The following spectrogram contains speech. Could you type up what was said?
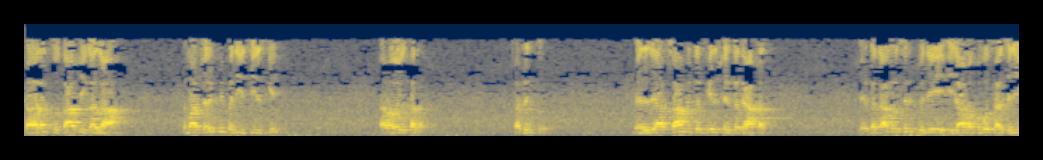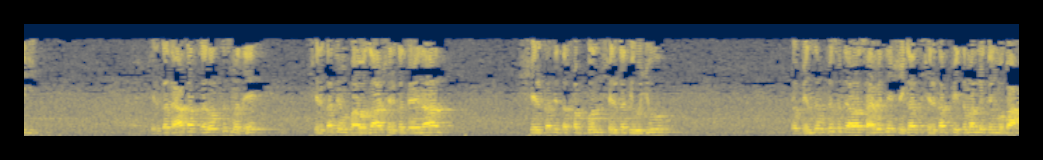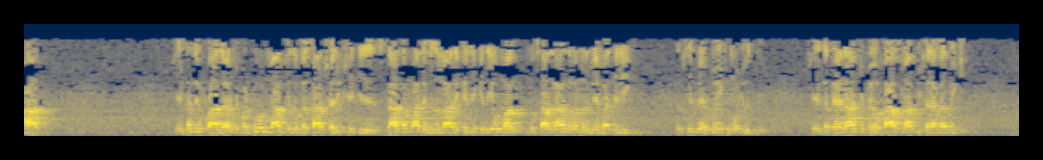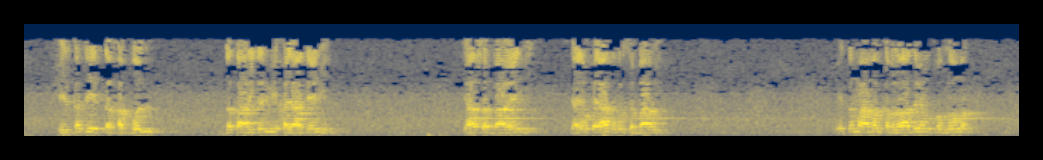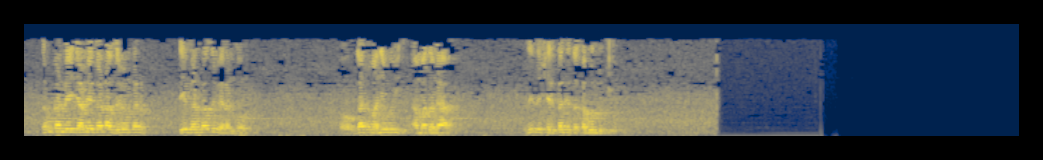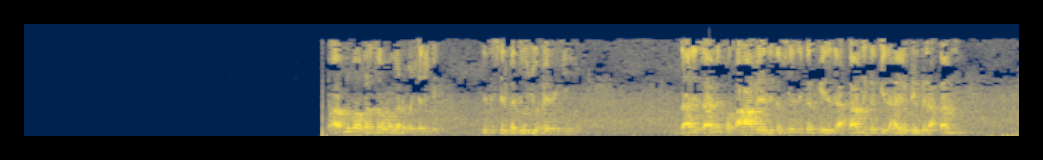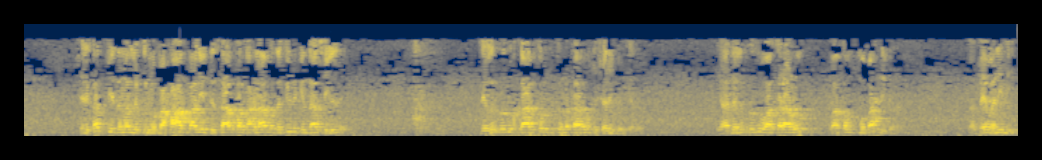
شارت کو کافی قضا. تمہارا شریف بھی پڑی چیز کی. اور غیر قضا قبل تو میرے لیے آپ صاحب ذکر کے شرکت عقد شرکت عقد صرف مجھے اجابہ قبول کر چلی گی شرکت عقد کرو قسمت ہے۔ شرکت مفاوضہ شرکت اعلان، شرکت تقبل، شرکت وجوہ تو پنزم قسم جواب ثابت ہے، شرکت شرکت فی تملک المباحات۔ شرکت مفاوضہ جو پٹول مال کے دو کسان شریک سے کہ ستا کا مال ہے زمارے کہتے کہ دیو مال نقصان رہا تو من میں باطلی تفصیل میں ہوئی کہ موجود ہے۔ شرکت اعلان جو پہ خاص مال کی شراکت بھی کی۔ شرکت تقبل دکاری گروی خیاتیں یا سب باغیں یا یو خیات اگر سب باغیں تم عمل کا بلوا دے تم کر لے جامعہ گھنٹا زمین کر دے گھنٹا سے میرن کو اور گھٹ مانی ہوئی امدن یا شرکت سے تقبل کی. آپ لوگوں کو خرچوں میں اگر بشری کے. جس شرکت وجوہ رہنے کی دار ثابت کو کہا میں نے تفصیل ذکر کی، احکام ذکر کی دہائی وبین بالاحکام دی شرکت کی تملک المباحات بعد انتصاب پر کہنا پر دکیل لیکن دا سیل ہے۔ لیکن تو کار کو تو نہ کاروں کو شریک ہو گیا۔ یا لیکن تو واقع راو واقع مباح نہیں کرنا بے ونی نہیں۔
